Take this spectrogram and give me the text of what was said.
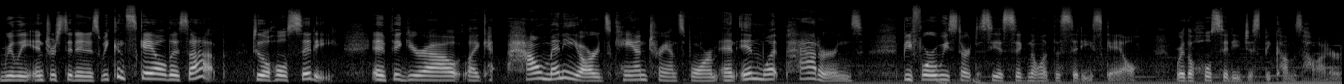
really interested in is we can scale this up to the whole city and figure out like how many yards can transform and in what patterns before we start to see a signal at the city scale where the whole city just becomes hotter.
